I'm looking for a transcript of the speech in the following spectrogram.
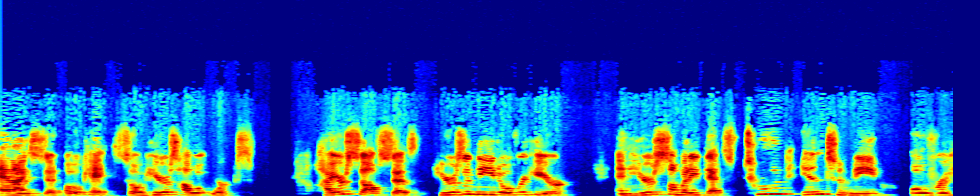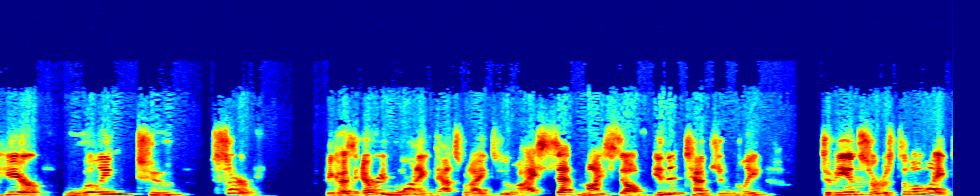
And I said, okay, so here's how it works. Higher self says, here's a need over here, and here's somebody that's tuned into me over here willing to serve. Because every morning, that's what I do. I set myself intentionally to be in service to the light.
